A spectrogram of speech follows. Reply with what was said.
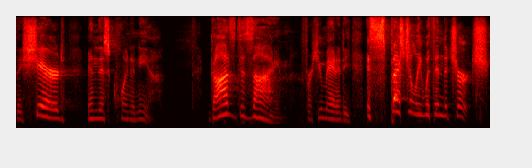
They shared in this koinonia. God's design for humanity, especially within the church,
